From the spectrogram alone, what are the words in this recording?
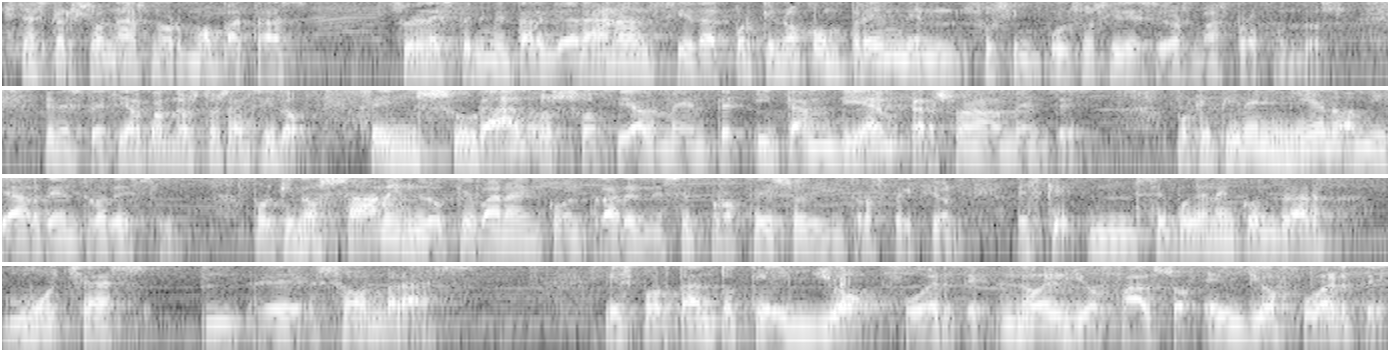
Estas personas normópatas suelen experimentar gran ansiedad porque no comprenden sus impulsos y deseos más profundos, en especial cuando estos han sido censurados socialmente y también personalmente, porque tienen miedo a mirar dentro de sí, porque no saben lo que van a encontrar en ese proceso de introspección. Es que mm, se pueden encontrar muchas mm, eh, sombras. Es por tanto que el yo fuerte, no el yo falso, el yo fuerte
